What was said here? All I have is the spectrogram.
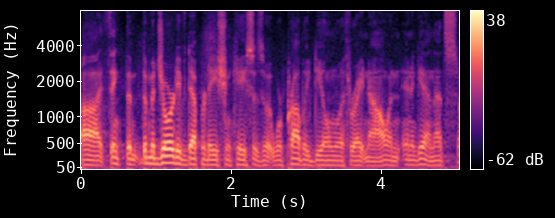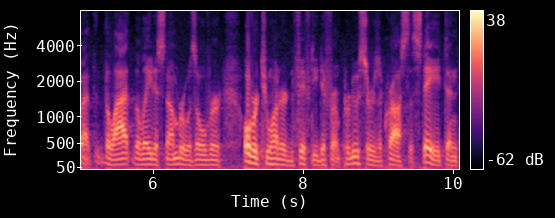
uh, I think the, the majority of depredation cases that we're probably dealing with right now, and, and again, that's the, la- the latest number was over over 250 different producers across the state, and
